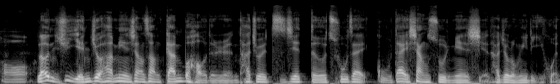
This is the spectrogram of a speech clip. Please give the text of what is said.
哦，然后你去研究他面相上肝不好的人，他就会直接得出在古代相书里面写，他就容易离婚。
